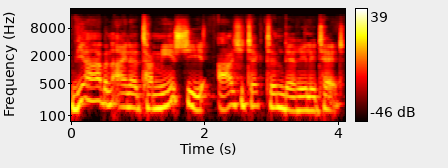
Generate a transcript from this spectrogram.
Wir haben eine Tameshi Architektin der Realität.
